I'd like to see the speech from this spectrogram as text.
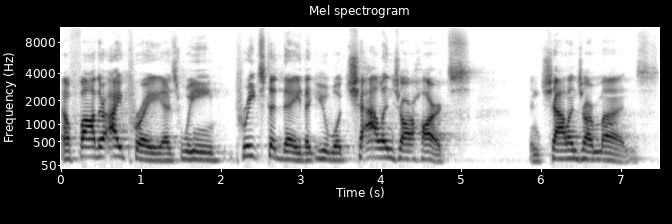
Now, Father, I pray as we preach today that you will challenge our hearts and challenge our minds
